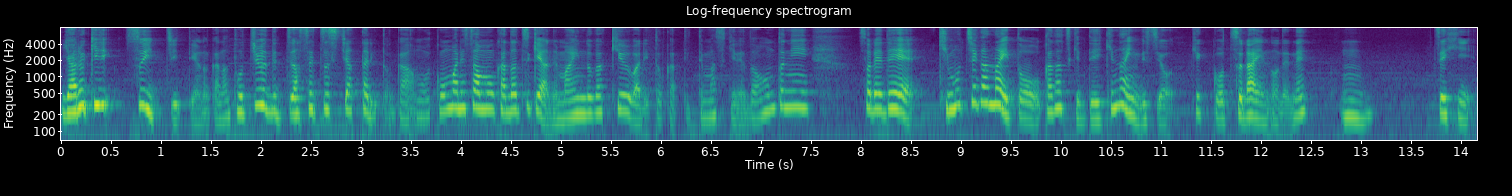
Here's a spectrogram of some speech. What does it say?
やる気スイッチっていうのかな？途中で挫折しちゃったりとかもうこんまりさんも片付けはねマインドが9割とかって言ってますけれど本当にそれで気持ちがないとお片付けできないんですよ。結構辛いのでね。うん。ぜひ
